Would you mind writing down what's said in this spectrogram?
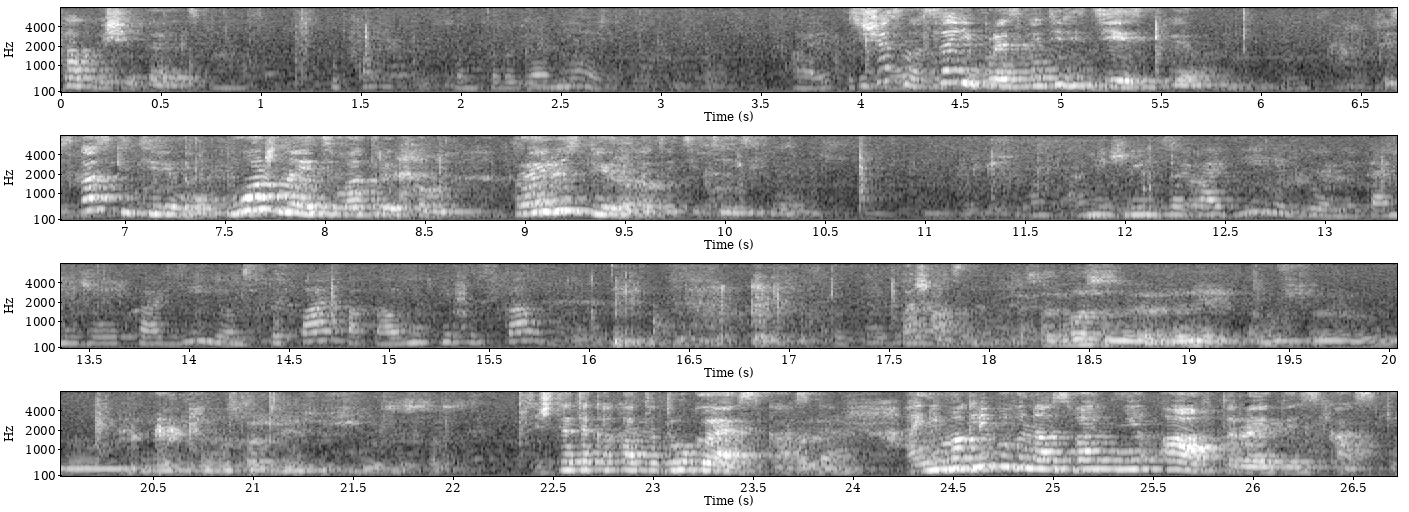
Как вы считаете? Сейчас на сцене происходили действия. Из сказки «Теремок». Можно этим отрывком проиллюстрировать эти действия? Они же не заходили в домик, они же уходили, он ступай, пока он их не пускал в. Пожалуйста. Я согласен, наверное, нет, потому что ну, восхождения существует со сказки. Значит, это какая-то другая сказка. Да. А не могли бы вы назвать мне автора этой сказки?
